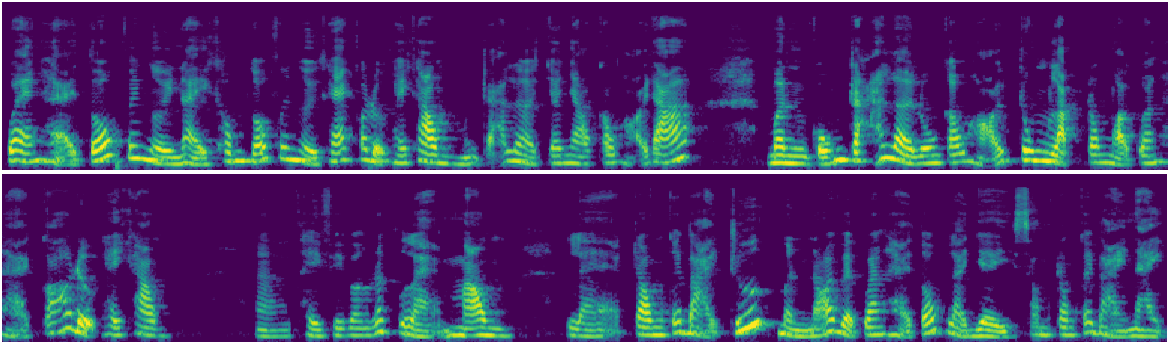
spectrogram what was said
quan hệ tốt với người này, không tốt với người khác có được hay không? Mình trả lời cho nhau câu hỏi đó. Mình cũng trả lời luôn câu hỏi trung lập trong mọi quan hệ có được hay không? À, thì Phi Vân rất là mong là trong cái bài trước mình nói về quan hệ tốt là gì, xong trong cái bài này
